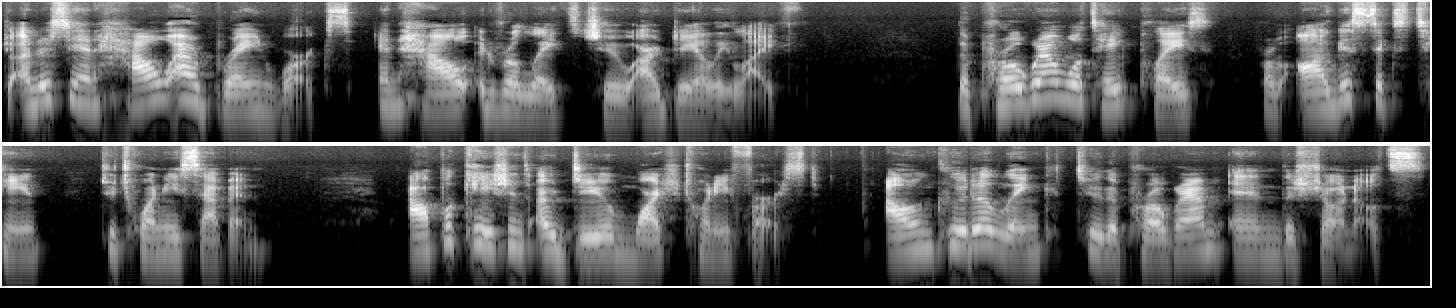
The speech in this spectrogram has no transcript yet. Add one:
to understand how our brain works and how it relates to our daily life. The program will take place from August 16th to 27. Applications are due March 21st. I'll include a link to the program in the show notes.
